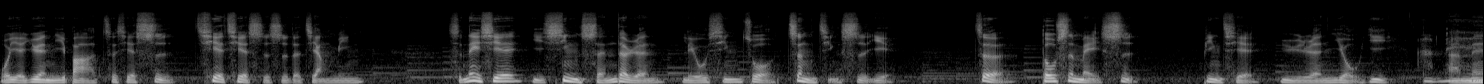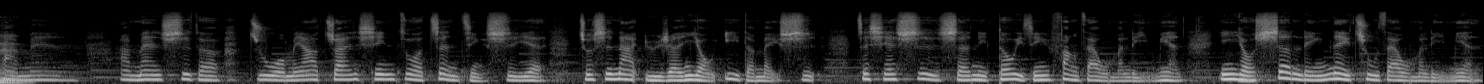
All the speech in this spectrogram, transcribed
我也愿你把这些事。切切实实的讲明，使那些以信神的人留心做正经事业，这都是美事，并且与人有益。阿门。阿门。阿门。是的，主，我们要专心做正经事业，就是那与人有益的美事。这些事，神你都已经放在我们里面，因有圣灵内住在我们里面，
